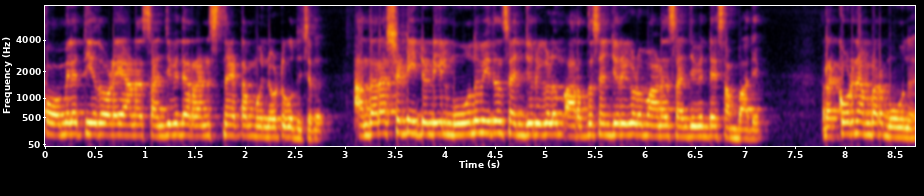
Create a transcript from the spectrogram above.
ഫോമിലെത്തിയതോടെയാണ് സഞ്ജുവിന്റെ റൺസ് നേട്ടം മുന്നോട്ട് കുതിച്ചത്. അന്താരാഷ്ട്ര ടി ട്വന്റിയിൽ മൂന്ന് വീതം സെഞ്ചുറികളും അർദ്ധ സെഞ്ചുറികളുമാണ് സഞ്ജുവിന്റെ സമ്പാദ്യം. റെക്കോർഡ് നമ്പർ മൂന്ന്.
